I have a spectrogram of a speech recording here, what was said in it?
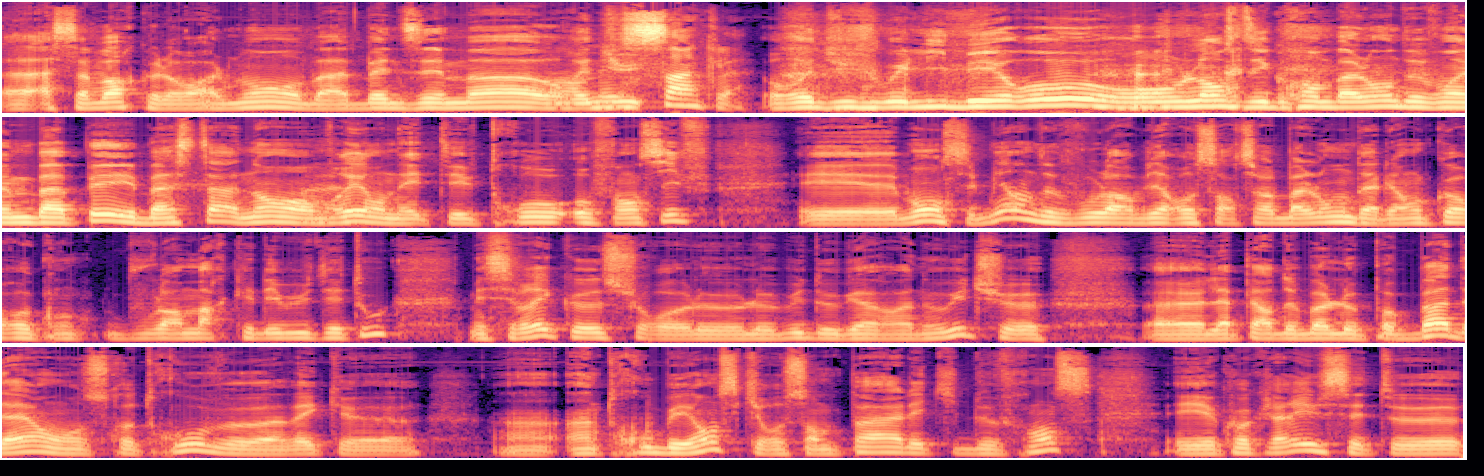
euh, à savoir que normalement, bah, Benzema aurait dû, 5 là. aurait dû jouer libéraux, on lance des grands ballons devant Mbappé et basta. Non, en vrai, on a été trop offensif. Et bon, c'est bien de vouloir bien ressortir le ballon, d'aller encore euh, vouloir marquer des buts et tout. Mais c'est vrai que sur euh, le, le but de Gavranovic, euh, la perte de balle de Pogba, derrière, on se retrouve avec euh, un, un trou béant, ce qui ressemble pas à l'équipe de France. Et quoi qu'il arrive, cette euh,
